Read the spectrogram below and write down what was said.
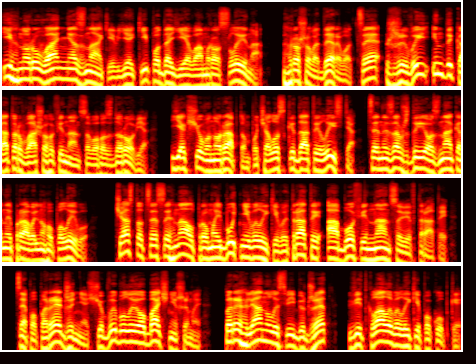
ігнорування знаків, які подає вам рослина. Грошове дерево це живий індикатор вашого фінансового здоров'я. Якщо воно раптом почало скидати листя, це не завжди ознака неправильного поливу. Часто це сигнал про майбутні великі витрати або фінансові втрати. Це попередження, щоб ви були обачнішими, переглянули свій бюджет, відклали великі покупки.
